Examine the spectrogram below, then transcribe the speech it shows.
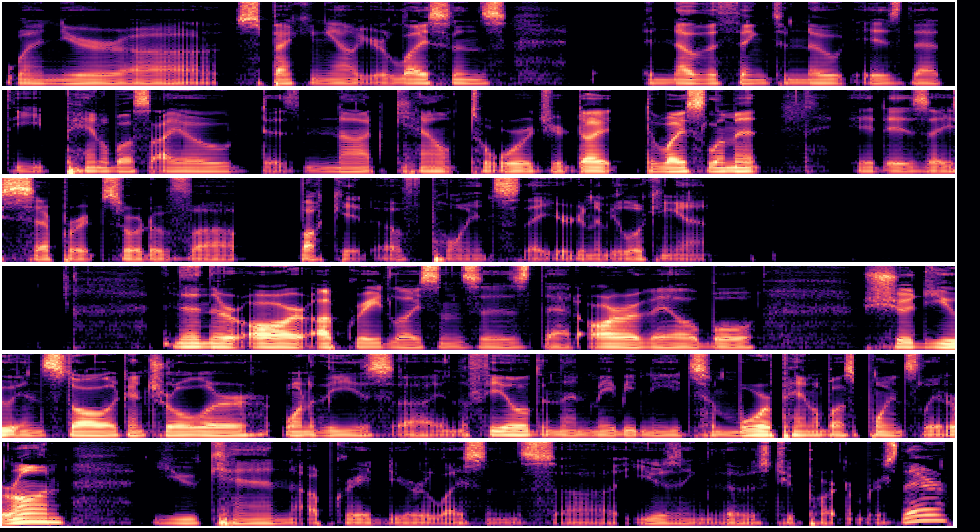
when you're uh, specking out your license Another thing to note is that the panel bus I/O does not count towards your device limit. It is a separate sort of uh, bucket of points that you're going to be looking at. And then there are upgrade licenses that are available should you install a controller, one of these uh, in the field, and then maybe need some more panel bus points later on. You can upgrade your license uh, using those two part numbers there.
